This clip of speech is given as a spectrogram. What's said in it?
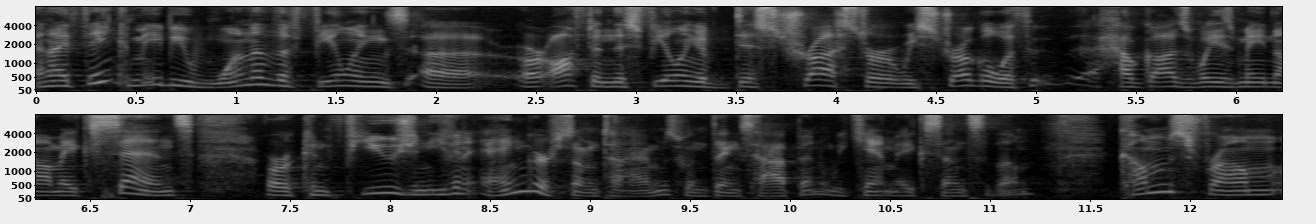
And I think maybe one of the feelings, uh, or often this feeling of distrust, or we struggle with how God's ways may not make sense, or confusion, even anger sometimes when things happen, we can't make sense of them, comes from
